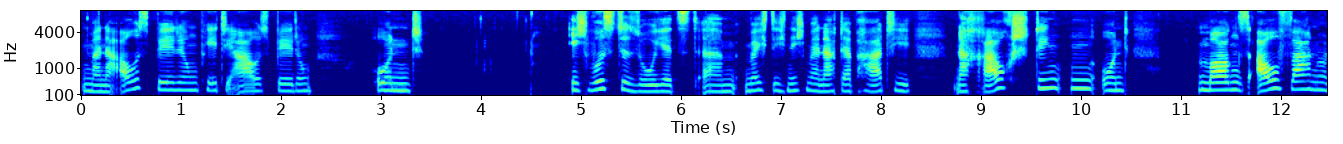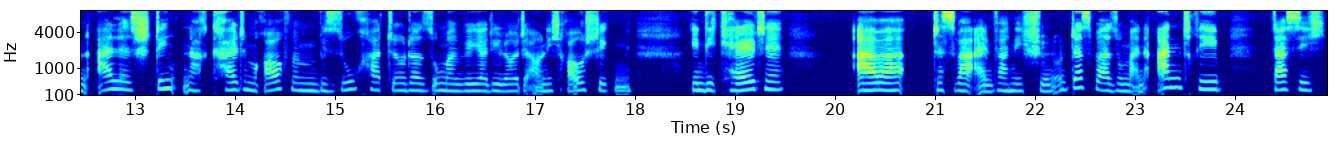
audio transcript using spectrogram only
in meiner Ausbildung, PTA-Ausbildung und ich wusste so, jetzt ähm, möchte ich nicht mehr nach der Party nach Rauch stinken und morgens aufwachen und alles stinkt nach kaltem Rauch, wenn man Besuch hatte oder so. Man will ja die Leute auch nicht rausschicken in die Kälte. Aber das war einfach nicht schön. Und das war so mein Antrieb, dass ich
